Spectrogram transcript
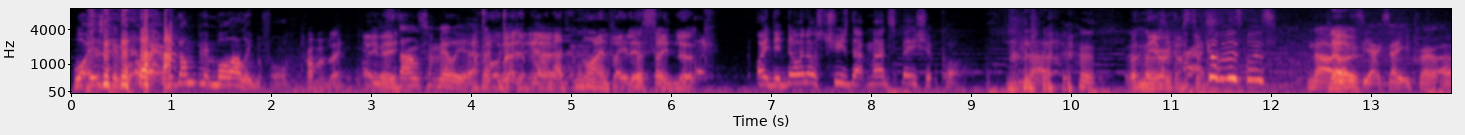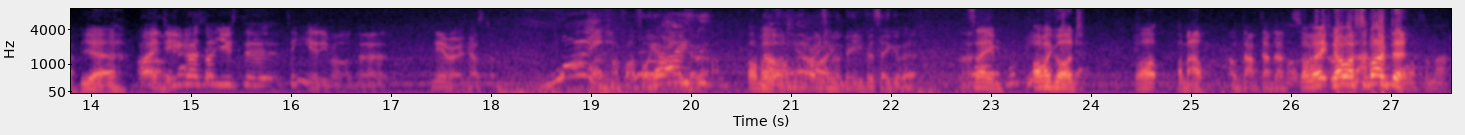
What is pinball? oh, wait, have you done Pinball Alley before? Probably. Maybe. It sounds familiar. I told you I did a blind, I did a blind playlist. I didn't look. Oh, did no one else choose that mad spaceship car? no. But Nero Custom. Come on, this boys. no, No. it was the X80 Proto. Yeah. Oh, do you yeah. guys not use the thingy anymore? The Nero custom? Why? I, I thought Why I is was this- Oh my No. god. going to human being for the sake of it. Same. Oh my god. Well, I'm out. Oh, dab, dab, dab. So wait, no, I've survived it. Off the map.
